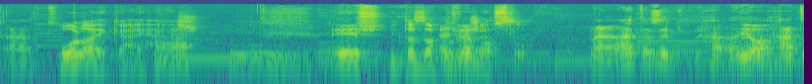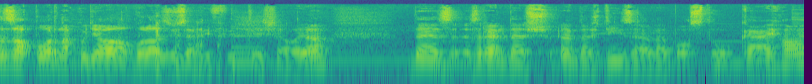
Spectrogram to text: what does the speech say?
Tehát... Olajkájhás? Uh. És Mint az egy webasztó. Nem, hát ez egy... Há, ja, hát az apornak ugye alapból az üzemi fűtése olyan, de ez, ez rendes, rendes dízel webasztó kájha.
